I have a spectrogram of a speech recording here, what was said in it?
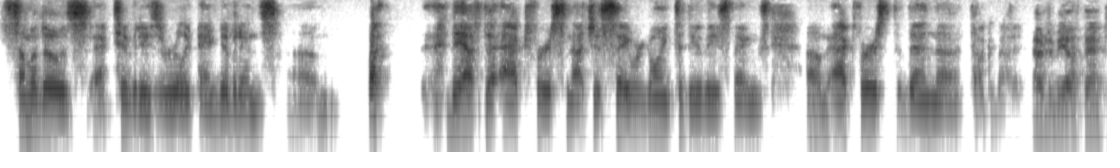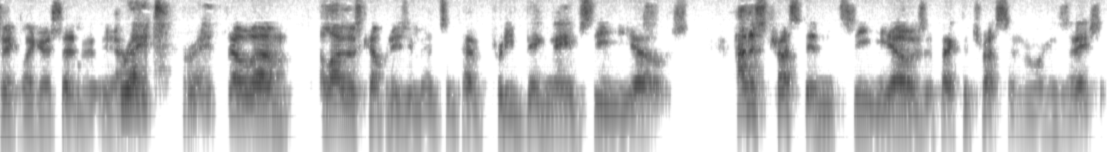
some of those activities are really paying dividends. Um, but they have to act first, not just say we're going to do these things. Um, mm-hmm. Act first, then uh, talk about it. Have to be authentic, like I said. Yeah. Right, right. So um, a lot of those companies you mentioned have pretty big name CEOs. How does trust in CEOs affect the trust in an organization?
